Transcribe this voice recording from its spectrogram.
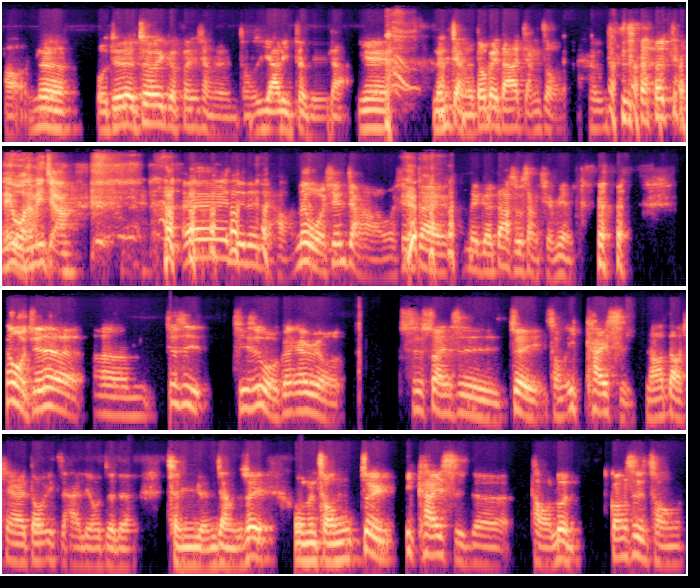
好，那我觉得最后一个分享的人总是压力特别大，因为能讲的都被大家讲走了。哎，我还没讲。哎，对对对，好，那我先讲啊，我先在那个大叔场前面。那我觉得，嗯，就是其实我跟 Ariel 是算是最从一开始，然后到现在都一直还留着的成员这样子，所以我们从最一开始的讨论，光是从。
